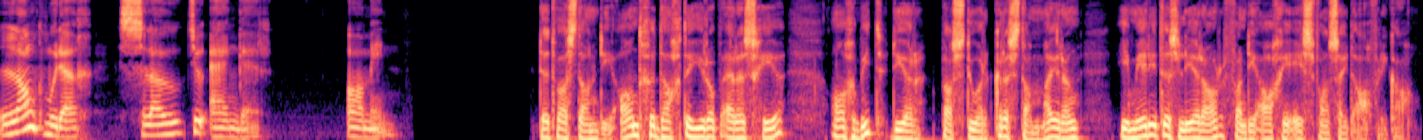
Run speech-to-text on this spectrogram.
lankmoedig, slow to anger. Amen. Dit was dan die aandgedagte hier op RSG, aangebied deur pastoor Christa Meyring, emeritus leraar van die AGS van Suid-Afrika.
